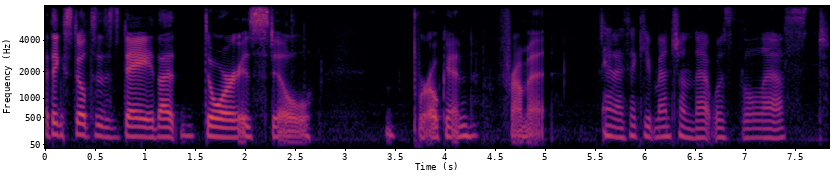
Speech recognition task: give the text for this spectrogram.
I think still to this day that door is still broken from it. And I think you mentioned that was the last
